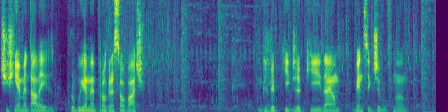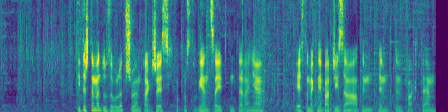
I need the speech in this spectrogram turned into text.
Ciśniemy dalej. Próbujemy progresować. Grzybki, grzybki dają więcej grzybów. No. I też te meduzy ulepszyłem, tak, że jest ich po prostu więcej w tym terenie. Ja jestem jak najbardziej za tym, tym, tym faktem.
